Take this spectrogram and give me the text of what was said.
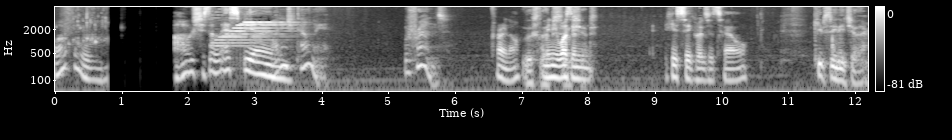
Oh. Oh, she's a lesbian. Why didn't you tell me? We're friends. Fair enough. Loose I mean, he wasn't sink ships. his secret to tell. Keep seeing each other.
